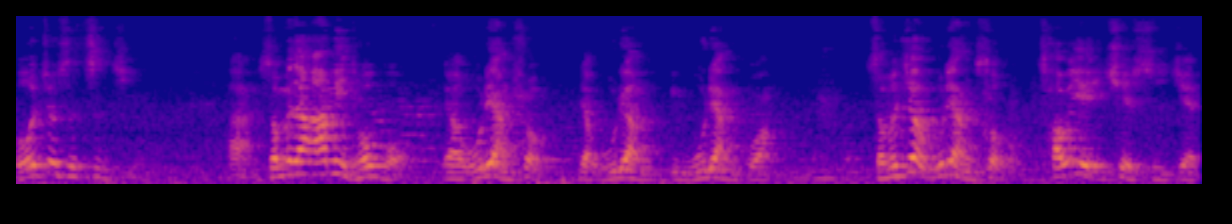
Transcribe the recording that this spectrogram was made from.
佛就是自己，啊，什么叫阿弥陀佛？要无量寿，要无量无量光。什么叫无量寿？超越一切时间，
